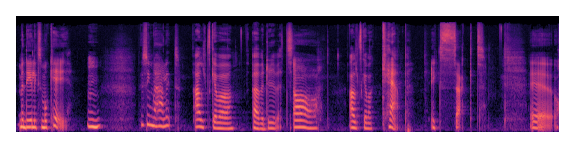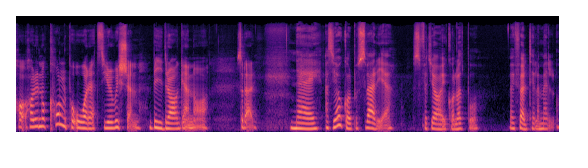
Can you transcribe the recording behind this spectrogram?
Men det är liksom okej. Mm. Det är så himla härligt. Allt ska vara överdrivet. Ja, Allt ska vara camp. Exakt. Eh, har, har du någon koll på årets Eurovision? Bidragen och sådär? Nej, alltså jag har koll på Sverige. För att jag har ju kollat på, jag har ju följt hela Mello.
